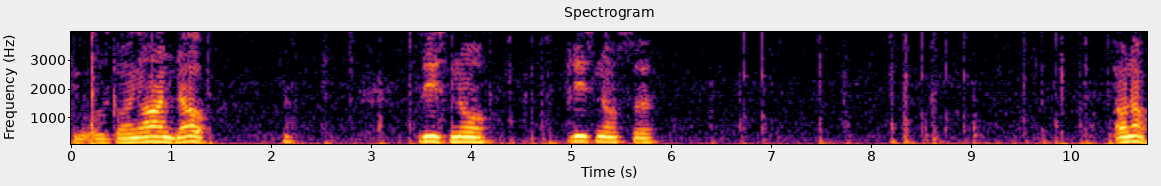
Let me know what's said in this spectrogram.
see what was going on. No. Please, no. Please, no, sir. Oh, no.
